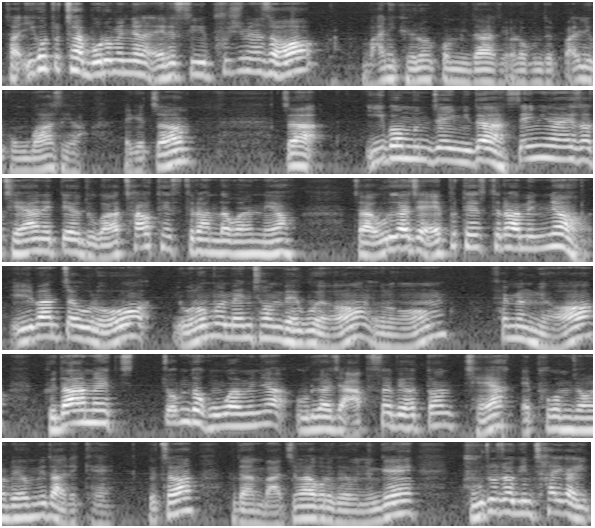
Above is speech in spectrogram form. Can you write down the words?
자, 이것조차 모르면요, LSE 푸시면서 많이 괴로울 겁니다. 여러분들 빨리 공부하세요. 알겠죠? 자, 2번 문제입니다. 세미나에서 제안에 떼어두가 차후 테스트를 한다고 했네요. 자, 우리가 이제 F 테스트를 하면요, 일반적으로 요 놈을 맨 처음 배고요. 요 놈, 설명력. 그 다음에 좀 더 공부하면요, 우리가 이제 앞서 배웠던 제약 F 검정을 배웁니다. 이렇게. 그쵸? 그 다음 마지막으로 배우는 게 구조적인 차이가 있,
